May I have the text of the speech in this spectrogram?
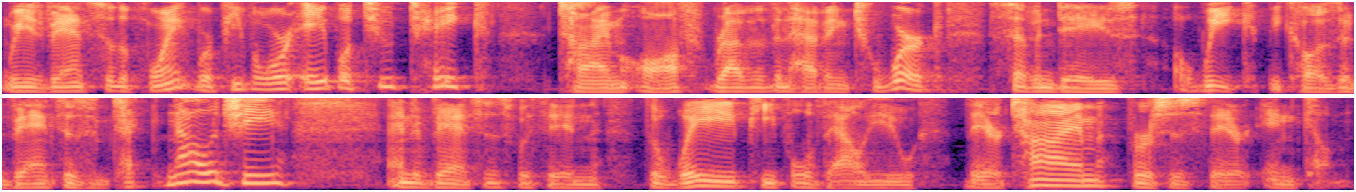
we advanced to the point where people were able to take time off rather than having to work seven days a week because advances in technology and advances within the way people value their time versus their income.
